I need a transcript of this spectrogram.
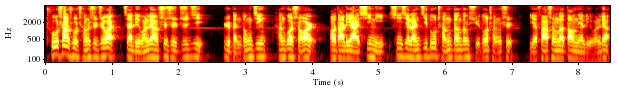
除上述城市之外，在李文亮逝世之际。日本东京、韩国首尔、澳大利亚悉尼、新西兰基督城等等许多城市也发生了悼念李文亮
